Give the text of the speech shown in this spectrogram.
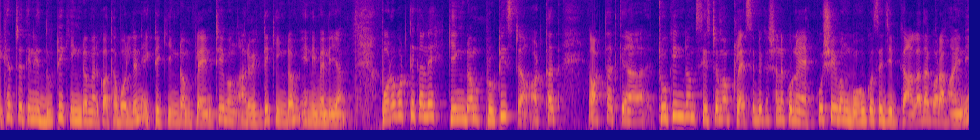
এক্ষেত্রে তিনি দুটি কিংডমের কথা বললেন, একটি কিংডম প্ল্যান্টি এবং আরও একটি কিংডম এনিমেলিয়া পরবর্তীকালে কিংডম প্রোটিস্টা অর্থাৎ অর্থাৎ অর্থাৎ টু কিংডম সিস্টেম অফ ক্লাসিফিকেশনে কোনো এককোষী এবং বহুকোষী জীবকে আলাদা করা হয়নি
